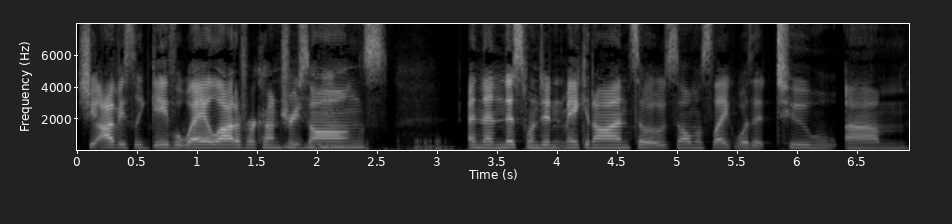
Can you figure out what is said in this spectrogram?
she obviously gave away a lot of her country Mhm. songs and then this one didn't make it on so it was almost like was it too um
